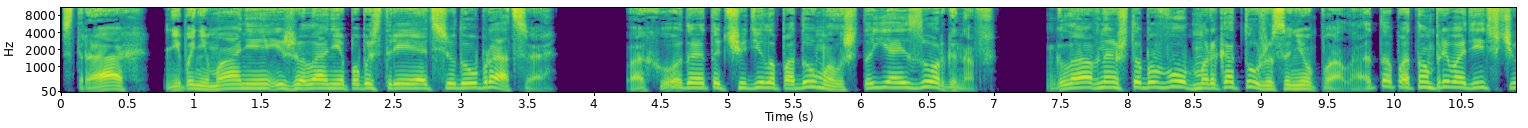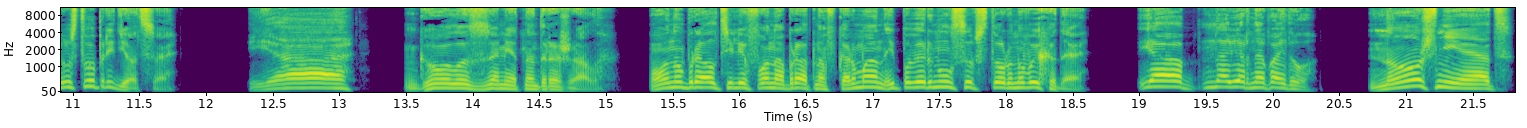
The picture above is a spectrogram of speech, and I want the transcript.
Страх, непонимание и желание побыстрее отсюда убраться. Походу, этот чудило подумал, что я из органов. Главное, чтобы в обморок от ужаса не упал, а то потом приводить в чувство придется. «Я...» Голос заметно дрожал. Он убрал телефон обратно в карман и повернулся в сторону выхода. «Я, наверное, пойду». «Ну уж нет».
